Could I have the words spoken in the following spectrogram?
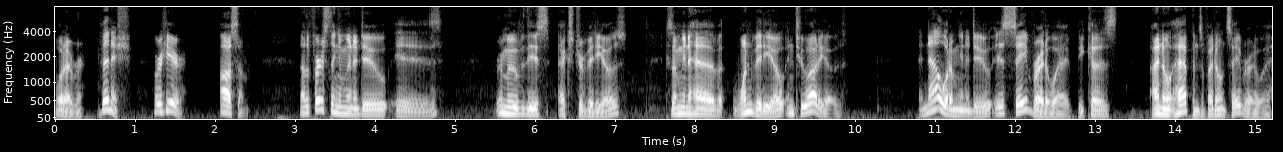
Whatever. Finish. We're here. Awesome. Now the first thing I'm going to do is remove these extra videos because I'm going to have one video and two audios. And now what I'm going to do is save right away because I know what happens if I don't save right away.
